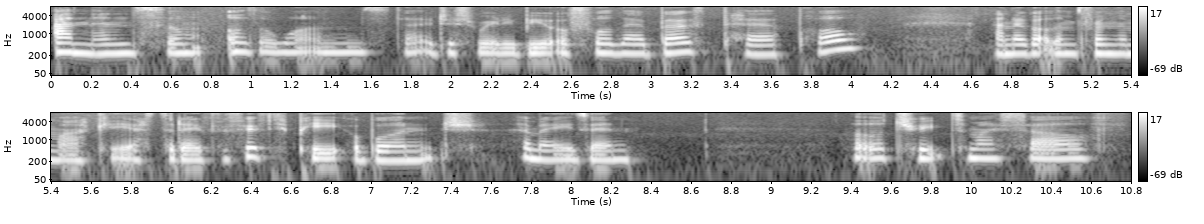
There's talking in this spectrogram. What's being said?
And then some other ones that are just really beautiful. They're both purple, and I got them from the market yesterday for 50p a bunch. Amazing. Little treat to myself.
